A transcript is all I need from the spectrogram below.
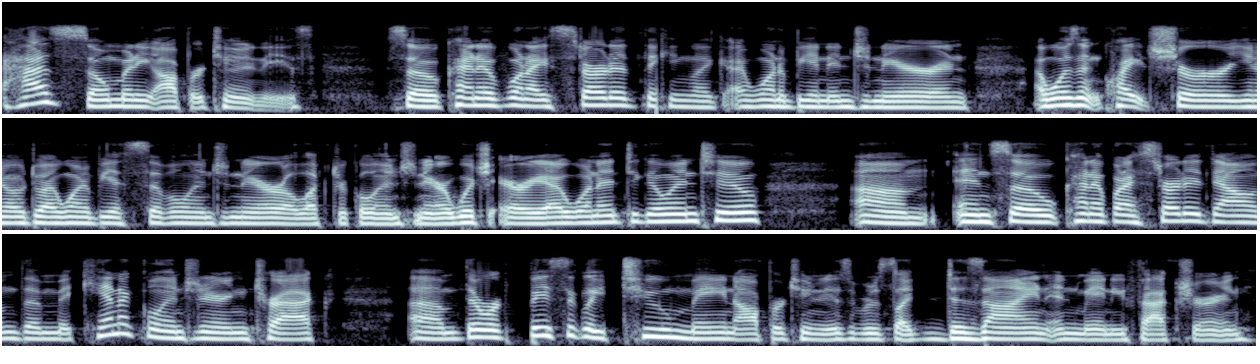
has so many opportunities. So kind of when I started thinking like I want to be an engineer and I wasn't quite sure, you know, do I want to be a civil engineer or electrical engineer, which area I wanted to go into. Um, and so kind of when I started down the mechanical engineering track, um, there were basically two main opportunities. It was like design and manufacturing.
